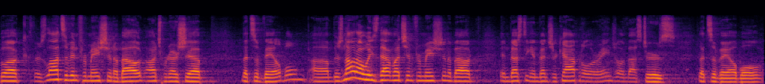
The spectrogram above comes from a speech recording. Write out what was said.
book. There's lots of information about entrepreneurship that's available. Um, there's not always that much information about investing in venture capital or angel investors that's available.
